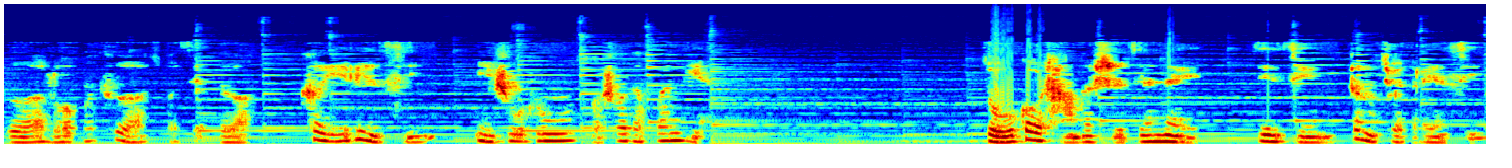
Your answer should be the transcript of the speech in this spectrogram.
和罗伯特所写的《刻意练习》一书中所说的观点。足够长的时间内进行正确的练习，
